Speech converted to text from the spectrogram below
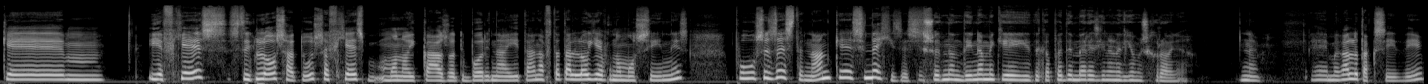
Και οι ευχές στη γλώσσα τους, ευχές μονοϊκάζω ότι μπορεί να ήταν, αυτά τα λόγια ευγνωμοσύνης που σε ζέστεναν και συνέχιζες. Και σου έδιναν δύναμη και οι 15 μέρες γίνανε 2,5 χρόνια. Ναι. Ε, μεγάλο ταξίδι.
